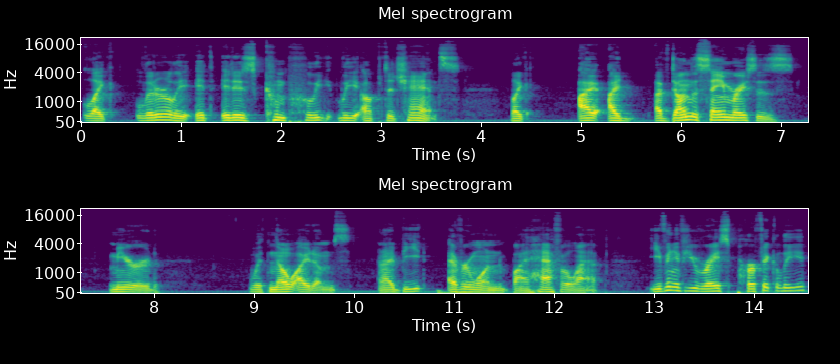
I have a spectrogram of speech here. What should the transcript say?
like, literally, it, it is completely up to chance. Like, I I I've done the same races mirrored with no items, and I beat everyone by half a lap. Even if you race perfectly,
